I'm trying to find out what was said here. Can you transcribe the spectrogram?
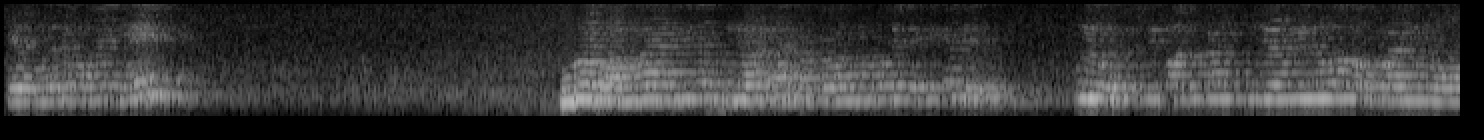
কে বলেছে বসাই নেই? পুরো বাংলায় আজকে পুজো হয় না ভগবান বলে লেগে গেছে পুজো হচ্ছে শ্রী পাদুকান পুজো আমি নেওয়া লক্ষ্যায়ন নেওয়া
